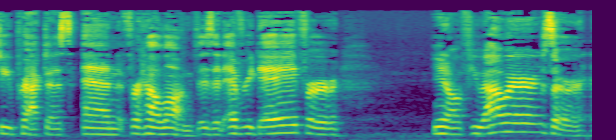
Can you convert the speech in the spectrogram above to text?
do you practice, and for how long? Is it every day for, you know, a few hours, or?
